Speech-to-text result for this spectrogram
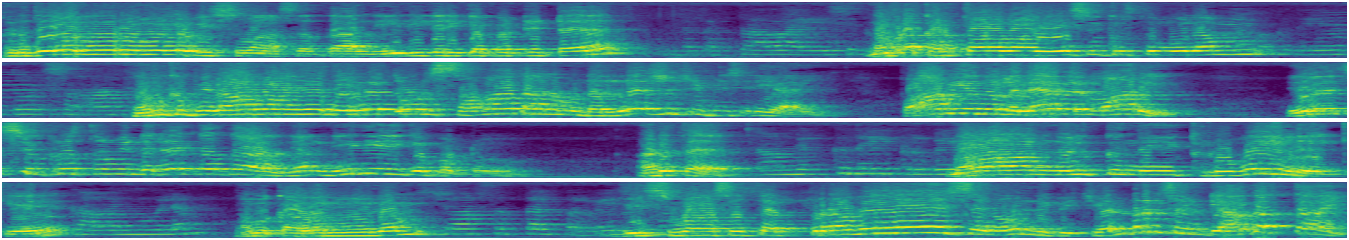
ഹൃദയപൂർവമുള്ള വിശ്വാസത്താൽ നീതീകരിക്കപ്പെട്ടിട്ട് നമ്മുടെ കർത്താവായ യേശു നമ്മുടെ കർത്താവായ യേശു ക്രിസ്തു മൂലം നമുക്ക് പിതാവായ ദൈവത്തോട് സമാധാനമുണ്ട്. റിലേഷൻഷിപ്പ് ശരിയായി. പാപി എന്നുള്ള ലേവൽ മാറി. യേശു ക്രിസ്തുവിന്റെ രക്തത്താൽ ഞാൻ നീതീകരിക്കപ്പെട്ടു അടുത്ത്. നാം നിൽക്കുന്ന ഈ കൃപയിലേക്ക് നമുക്ക് അവൻ മൂലം വിശ്വാസത്തെ പ്രവേശനവും ലഭിച്ചു. എൻട്രൻസ് കിട്ടി അകത്തായി.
